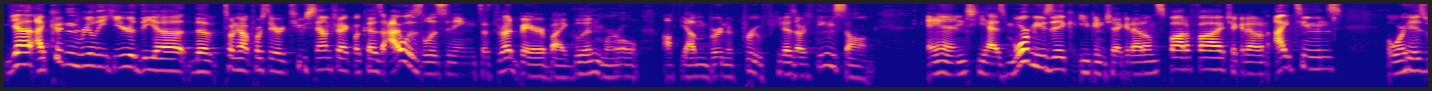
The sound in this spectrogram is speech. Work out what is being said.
Yeah, I couldn't really hear the uh, the Tony Hawk Pro Skater 2 soundtrack because I was listening to Threadbare by Glenn Merle off the album Burden of Proof. He does our theme song. And he has more music. You can check it out on Spotify, check it out on iTunes, or his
